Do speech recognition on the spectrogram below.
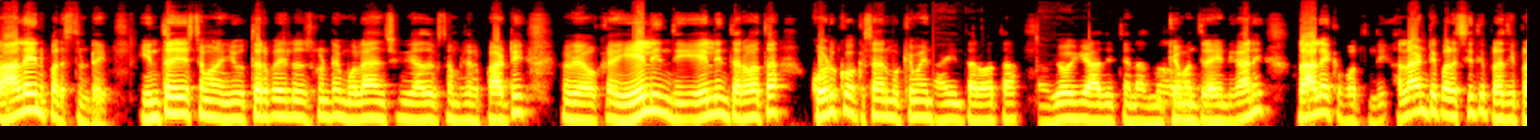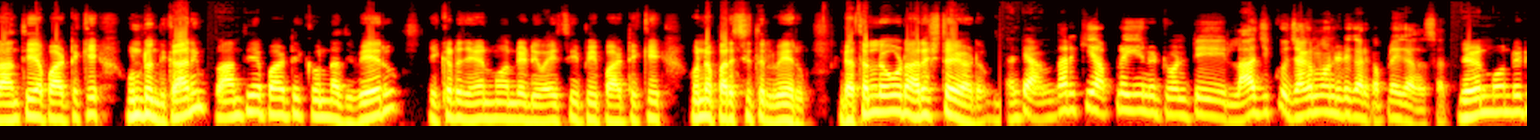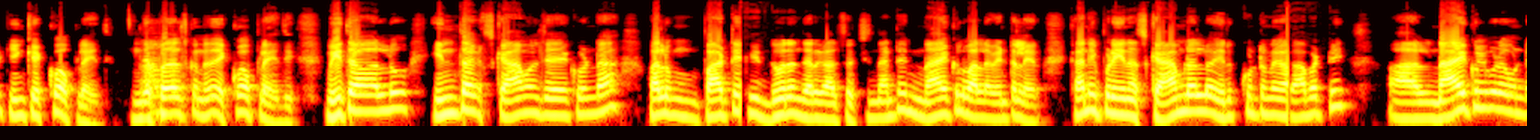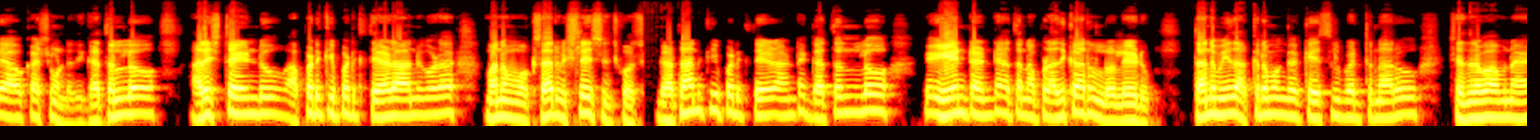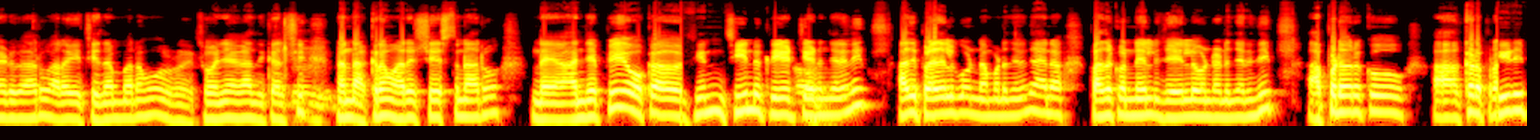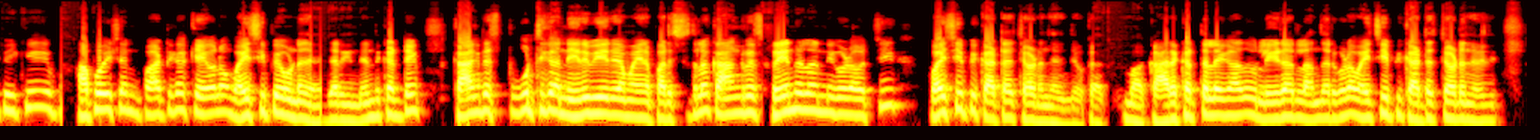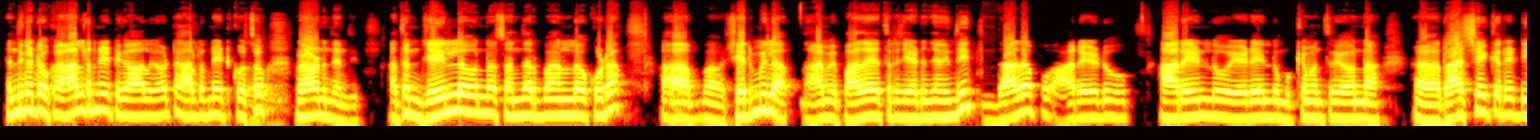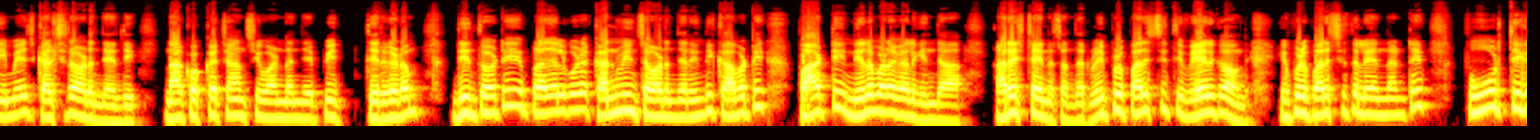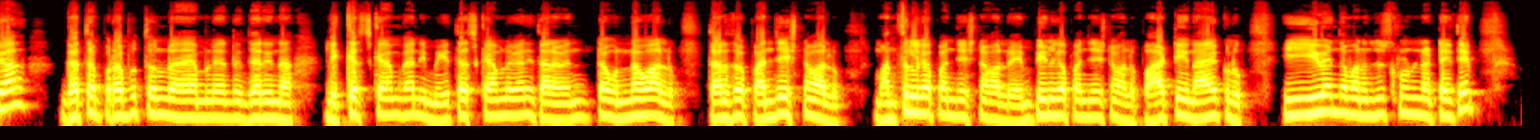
రాలేని పరిస్థితులు ఉంటాయి. ఇంత చేస్తే మనం ఉత్తరప్రదేశ్లో చూసుకుంటే ములాయం సింగ్ యాదవ్కి సంబంధించిన పార్టీ ఒక ఏలింది ఏలిన తర్వాత కొడుకు ఒకసారి ముఖ్యమంత్రి అయిన తర్వాత యోగి ఆదిత్యనాథ్ ముఖ్యమంత్రి అయింది. కానీ రాలేకపోతుంది. అలాంటి పరిస్థితి ప్రతి ప్రాంతీయ పార్టీకి ఉంటుంది. కానీ ప్రాంతీయ పార్టీకి ఉన్నది వేరు ఇక్కడ జగన్మోహన్ రెడ్డి వైసీపీ పార్టీకి ఉన్న పరిస్థితులు వేరు. గతంలో కూడా అరెస్ట్ అయ్యాడు. అంటే అందరికీ అప్లై అయినటువంటి లాజిక్ జగన్మోహన్ రెడ్డి గారికి అప్లై కదా సార్? జగన్మోహన్ రెడ్డికి ఇంకెక్కువ అప్లై అయింది. నేను చెప్పదలుచుకున్నది ఎక్కువ అప్లై అయింది. మిగతా వాళ్ళు ఇంత స్కాములు చేయకుండా వాళ్ళు పార్టీకి దూరం జరగాల్సి వచ్చింది అంటే నాయకులు వాళ్ళ వెంటలేరు కానీ ఇప్పుడు ఈయన స్కామ్లలో ఇరుక్కుంటున్నారు కాబట్టి నాయకులు కూడా ఉండే అవకాశం ఉండదు. గతంలో అరెస్ట్ అయిండు అప్పటికి ఇప్పటికి తేడా అని కూడా మనం ఒకసారి విశ్లేషించుకోవచ్చు. గతానికి ఇప్పటికి తేడా అంటే గతంలో ఏంటంటే అతను అప్పుడు అధికారంలో లేడు. తన మీద అక్రమంగా కేసులు పెడుతున్నారు. చంద్రబాబు నాయుడు గారు అలాగే చిదంబరము సోనియా గాంధీ కలిసి నన్ను అక్రమం అరెస్ట్ చేస్తున్నారు నే- అని చెప్పి ఒక సీన్ సీన్ క్రియేట్ చేయడం జరిగింది. అది ప్రజలు కూడా నమ్మడం జరిగింది. ఆయన పదకొండేళ్ళు జైల్లో ఉండడం జరిగింది. అప్పటి వరకు అక్కడ టీడీపీకి అపోజిషన్ పార్టీగా కేవలం వైసీపీ ఉండడం జరిగింది. ఎందుకంటే కాంగ్రెస్ పూర్తిగా నిర్వీర్యమైన పరిస్థితిలో కాంగ్రెస్ శ్రేణులన్నీ కూడా వచ్చి వైసీపీకి అటాచ్ అవ్వడం జరిగింది. ఒక మా కార్యకర్తలే కాదు లీడర్లు అందరూ కూడా వైసీపీకి అటాచ్ అవ్వడం జరిగింది. ఎందుకంటే ఒక ఆల్టర్నేట్ కావాలి కాబట్టి ఆల్టర్నేట్ కోసం రావడం జరిగింది. అతను జైల్లో ఉన్న సందర్భంలో కూడా షర్మిల ఆమె పాదయాత్ర చేయడం జరిగింది. దాదాపు ఆరేడు ఆరేండ్లు ఏడేండ్లు ముఖ్యమంత్రిగా ఉన్న రాజశేఖర్ రెడ్డి ఇమేజ్ కలిసి రావడం జరిగింది. నాకు ఒక్క ఛాన్స్ ఇవ్వండి అని చెప్పి తిరగడం దీంతో ప్రజలు కూడా కన్విన్స్ అవ్వడం జరిగింది కాబట్టి పార్టీ నిలబడగలిగింది? అరెస్ట్ అయిన సందర్భం. ఇప్పుడు పరిస్థితి వేరుగా ఉంది. ఇప్పుడు పరిస్థితులు ఏంటంటే పూర్తిగా గత ప్రభుత్వంలో హయాంలో జరిగిన లిక్కర్ స్కామ్ కానీ మిగతా స్కామ్లు కానీ తన వెంట ఉన్నవాళ్ళు తనతో పనిచేసిన వాళ్ళు మంత్రులుగా పనిచేసిన వాళ్ళు ఎంపీలుగా పనిచేసిన వాళ్ళు పార్టీ నాయకులు ఈ ఈవెంట్ మనం చూసుకున్నట్టయితే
